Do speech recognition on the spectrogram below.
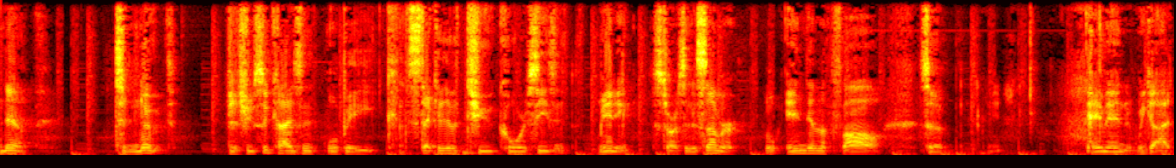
Now, to note, Jujutsu Kaisen will be consecutive two cour season, meaning starts in the summer, will end in the fall. So, hey man, we got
